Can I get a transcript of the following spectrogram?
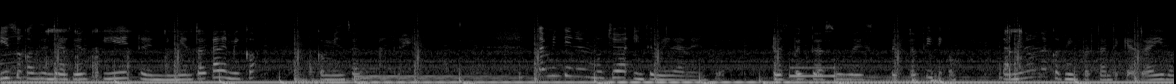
y su concentración y rendimiento académico comienzan a caer. También tienen mucha inseguridad en su, respecto a su aspecto físico. También una cosa importante que ha traído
